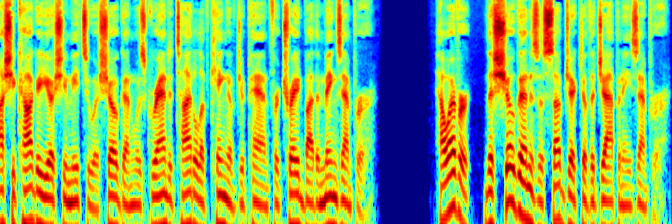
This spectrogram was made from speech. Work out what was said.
Ashikaga Yoshimitsu a shogun was granted title of King of Japan for trade by the Ming's emperor. However, the shogun is a subject of the Japanese emperor.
